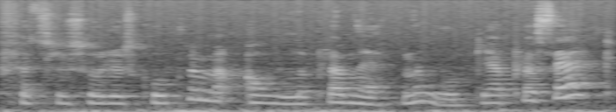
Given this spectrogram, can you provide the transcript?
fødselshoroskopet med alle planetene, hvor de er plassert,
